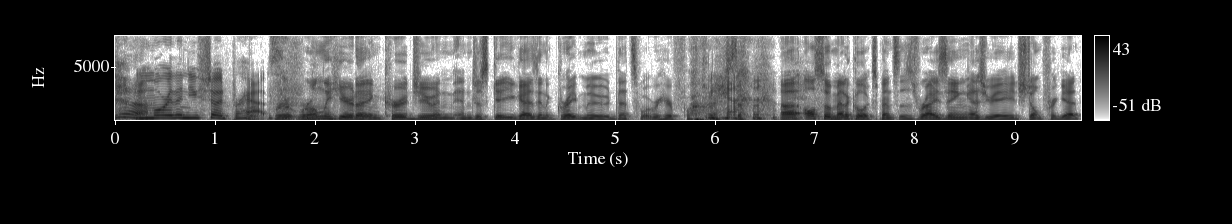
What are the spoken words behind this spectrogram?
yeah. more than you should, perhaps. We're, we're only here to encourage you and, and just get you guys in a great mood. That's what we're here for. Yeah. so, uh, also, medical expenses rising as you age. Don't forget,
